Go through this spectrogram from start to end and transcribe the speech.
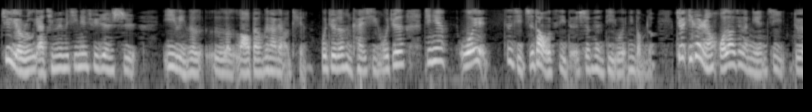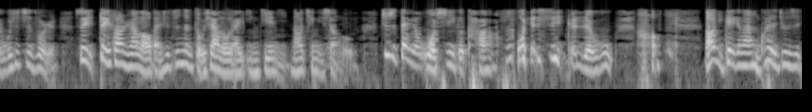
就有如雅琪妹妹今天去认识一零的老老板，我跟他聊天，我觉得很开心。我觉得今天我也。自己知道我自己的身份地位，你懂不懂？就一个人活到这个年纪，对，我是制作人，所以对方人家老板是真正走下楼来迎接你，然后请你上楼的，就是代表我是一个咖，我也是一个人物。好，然后你可以跟他很快的，就是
